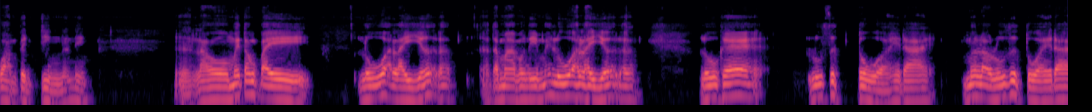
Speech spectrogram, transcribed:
ความเป็นจริงนั่นเองเราไม่ต้องไปรู้อะไรเยอะแล้วครับอาตมาบางทีไม่รู้อะไรเยอะแล้วรู้แค่รู้สึกตัวให้ได้ เมื่อเรารู้สึกตัวให้ได้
